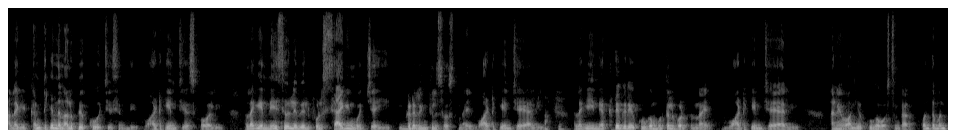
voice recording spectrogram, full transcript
అలాగే కంటి కింద నలుపు ఎక్కువ వచ్చేసింది. వాటికి ఏం చేసుకోవాలి? అలాగే నేసివ్ లెవెల్ ఫుల్ సాగింగ్ వచ్చాయి. ఇక్కడ. రింకిల్స్ వస్తున్నాయి. వాటికి ఏం చేయాలి అలాగే ఈ నెక్ దగ్గర ఎక్కువగా ముడతలు పడుతున్నాయి. వాటికి ఏం చేయాలి? అనే వాళ్ళు ఎక్కువగా వస్తుంటారు. కొంతమంది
